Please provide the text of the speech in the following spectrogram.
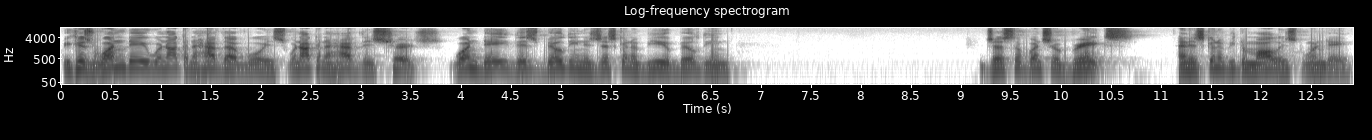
Because one day we're not going to have that voice. We're not going to have this church. One day this building is just going to be a building just a bunch of bricks and it's going to be demolished one day.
